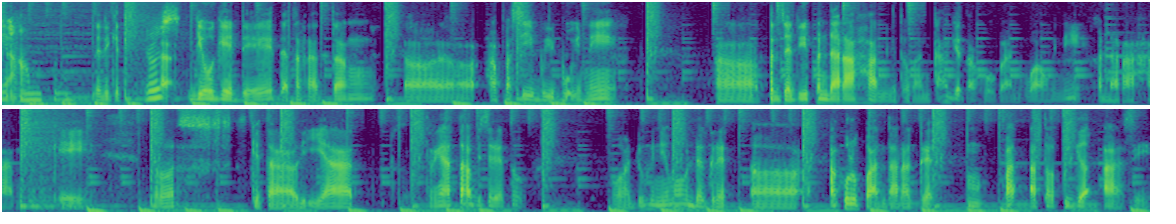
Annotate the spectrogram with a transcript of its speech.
Ya ampun. jadi kita Terus? Uh, di OGD datang-datang eh, apa sih ibu-ibu ini eh, terjadi pendarahan gitu kan. Kaget aku kan. Wow ini pendarahan. Oke. Terus kita lihat ternyata abis dari itu waduh ini mah udah grade eh, aku lupa antara grade 4 atau 3A sih.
